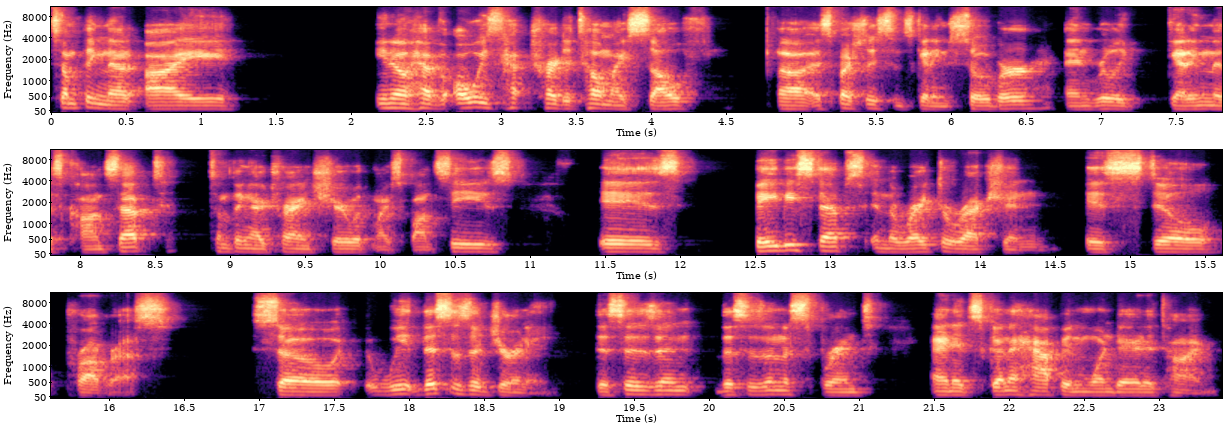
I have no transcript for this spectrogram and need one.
Something that I, you know, have always ha- tried to tell myself, uh, especially since getting sober and really getting this concept. Something I try and share with my sponsees is baby steps in the right direction is still progress. So we this is a journey. This isn't this isn't a sprint, and it's going to happen one day at a time.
